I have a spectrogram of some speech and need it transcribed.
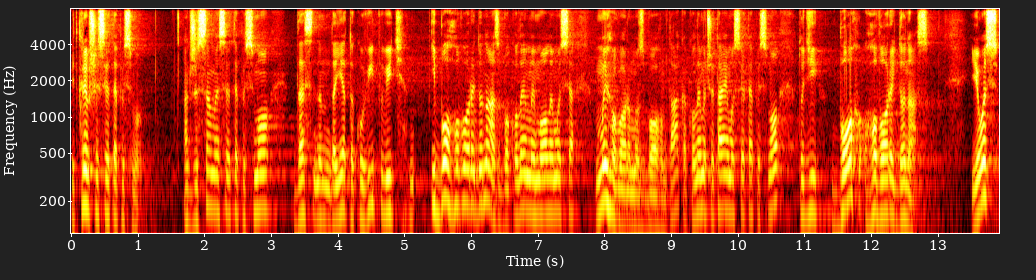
відкривши святе письмо. Адже саме святе письмо дасть нам дає таку відповідь, і Бог говорить до нас, бо коли ми молимося, ми говоримо з Богом. Так? А коли ми читаємо святе письмо, тоді Бог говорить до нас. І ось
